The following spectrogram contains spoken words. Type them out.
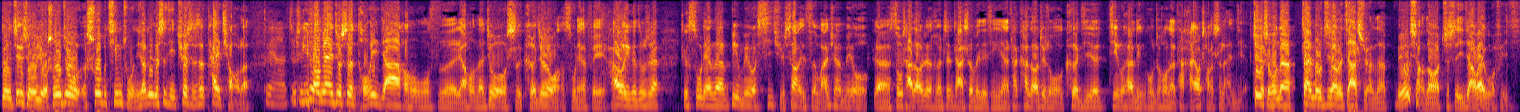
对，这个时候有时候就说不清楚。你像这个事情确实是太巧了。对啊，就是一方面就是同一家航空公司，然后呢就是可劲儿往苏联飞，还有一个就是。这个苏联呢，并没有吸取上一次完全没有呃搜查到任何侦察设备的经验。他看到这种客机进入他的领空之后呢，他还要尝试拦截。这个时候呢，战斗机上的驾驶员呢，没有想到这是一架外国飞机。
